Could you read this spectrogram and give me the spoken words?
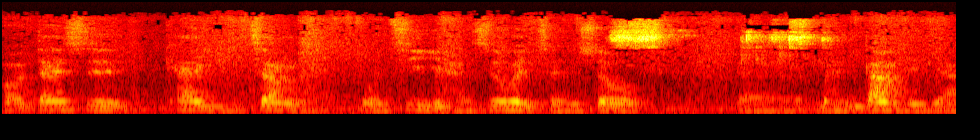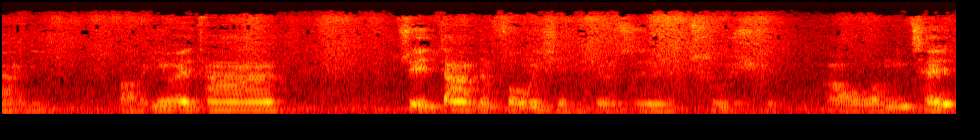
哦，但是开胰脏，我自己还是会承受呃蛮大的压力哦，因为它最大的风险就是出血哦。我们曾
